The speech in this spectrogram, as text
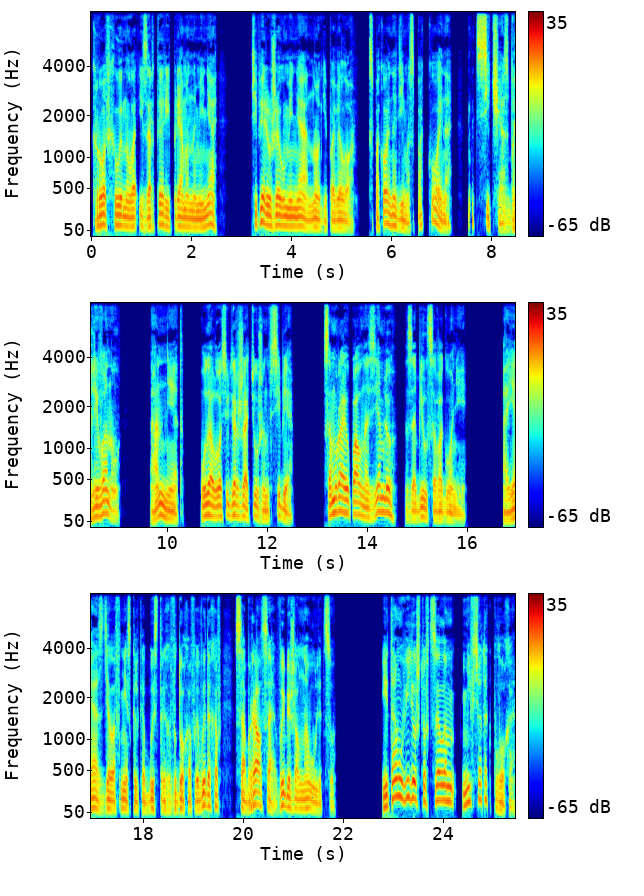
Кровь хлынула из артерий прямо на меня. Теперь уже у меня ноги повело. Спокойно, Дима, спокойно. Сейчас блевану. А нет, удалось удержать ужин в себе. Самурай упал на землю, забился в агонии. А я, сделав несколько быстрых вдохов и выдохов, собрался, выбежал на улицу. И там увидел, что в целом не все так плохо.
